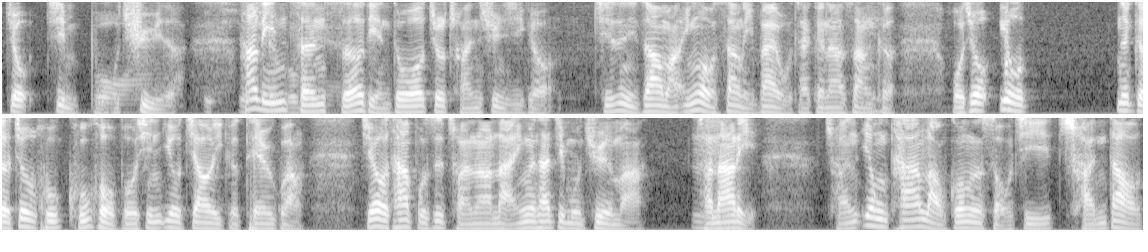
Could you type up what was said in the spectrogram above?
就进不去了。他凌晨十二点多就传讯息给我。其实你知道吗？因为我上礼拜五才跟他上课，我就又那个就苦苦口婆心又教一个 Telegram，结果他不是传到 LINE，因为他进不去了嘛。传哪里？传用她老公的手机传到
